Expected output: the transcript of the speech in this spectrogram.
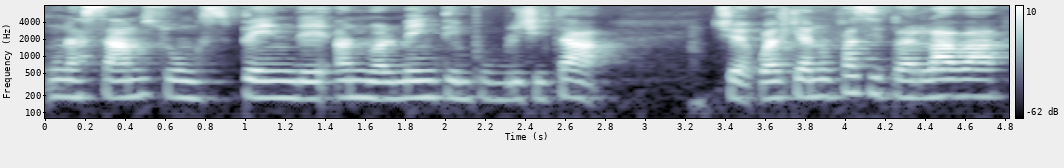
una Samsung spende annualmente in pubblicità cioè qualche anno fa si parlava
